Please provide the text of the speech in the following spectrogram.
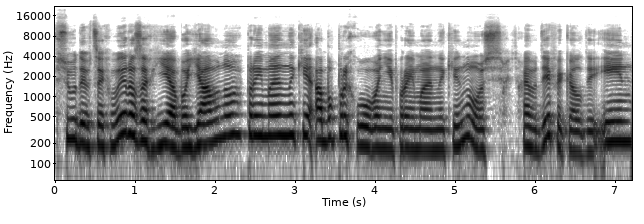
Всюди в цих виразах є або явно прийменники, або приховані прийменники. Ну, ось have difficulty in,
